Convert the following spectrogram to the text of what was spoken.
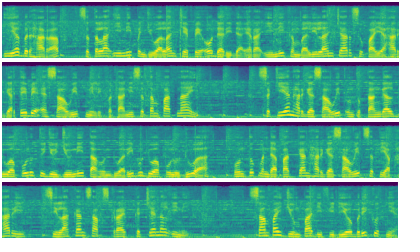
Ia berharap, setelah ini penjualan CPO dari daerah ini kembali lancar supaya harga TBS sawit milik petani setempat naik. Sekian harga sawit untuk tanggal 27 Juni tahun 2022. Untuk mendapatkan harga sawit setiap hari, silakan subscribe ke channel ini. Sampai jumpa di video berikutnya.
